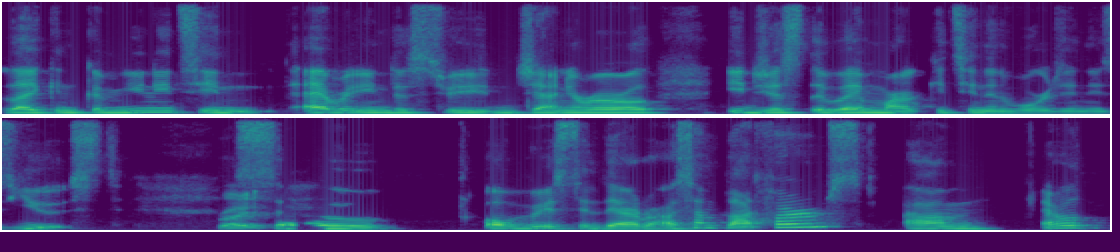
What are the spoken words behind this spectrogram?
like in community in every industry in general. It's just the way marketing and wording is used. Right. So obviously there are some platforms. Um, I will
